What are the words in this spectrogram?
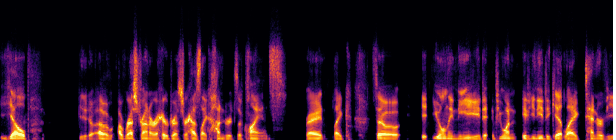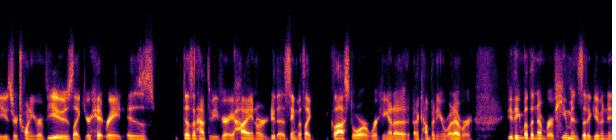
Yelp, you know, a, a restaurant or a hairdresser has like hundreds of clients, right? Like so. It, you only need if you want if you need to get like 10 reviews or 20 reviews like your hit rate is doesn't have to be very high in order to do that same with like Glassdoor working at a, a company or whatever. If you think about the number of humans that a given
